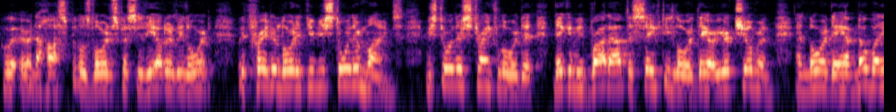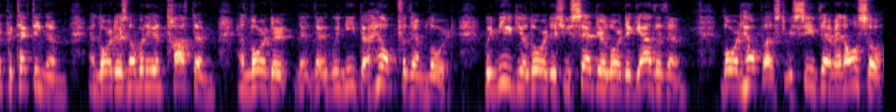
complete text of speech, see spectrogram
who are in the hospitals, Lord, especially the elderly, Lord. We pray, dear Lord, that you restore their minds, restore their strength, Lord, that they can be brought out to safety, Lord. They are your children, and Lord, they have nobody protecting them, and Lord, there's nobody even taught them, and Lord, they're, they're, we need the help for them, Lord. We need you, Lord, as you said, dear Lord, to gather them. Lord, help us to receive them, and also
